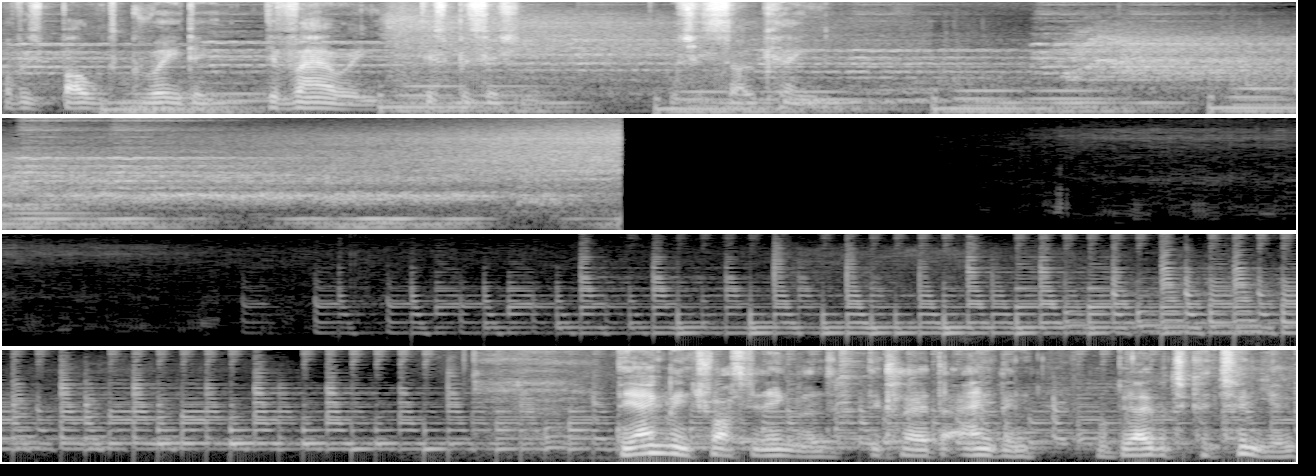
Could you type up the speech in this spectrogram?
of his bold, greedy, devouring disposition, which is so keen. The Angling Trust in England declared that angling will be able to continue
